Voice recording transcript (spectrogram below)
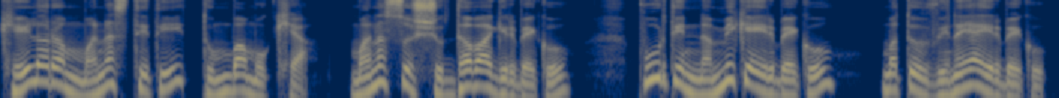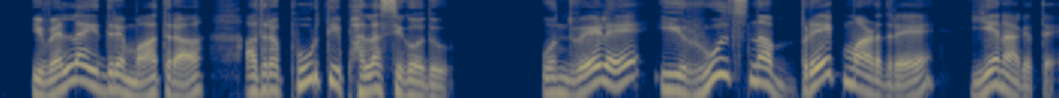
ಕೇಳೋರ ಮನಸ್ಥಿತಿ ತುಂಬಾ ಮುಖ್ಯ. ಮನಸ್ಸು ಶುದ್ಧವಾಗಿರಬೇಕು, ಪೂರ್ತಿ ನಂಬಿಕೆ ಇರಬೇಕು ಮತ್ತು ವಿನಯ ಇರಬೇಕು. ಇವೆಲ್ಲ ಇದ್ರೆ ಮಾತ್ರ ಅದರ ಪೂರ್ತಿ ಫಲ ಸಿಗೋದು. ಒಂದ್ವೇಳೆ ಈ ರೂಲ್ಸ್ನ ಬ್ರೇಕ್ ಮಾಡಿದ್ರೆ ಏನಾಗತ್ತೆ?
